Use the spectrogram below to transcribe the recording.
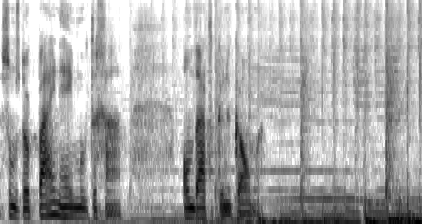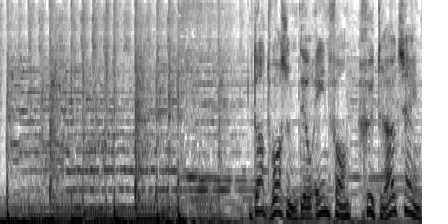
soms door pijn heen moeten gaan om daar te kunnen komen. Dat was hem, deel 1 van Getrouwd zijn,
